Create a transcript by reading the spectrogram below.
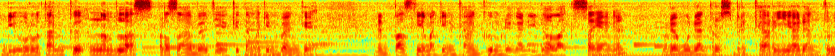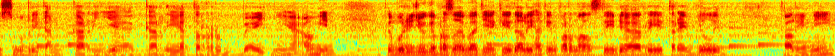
di urutan ke-16 persahabat ya kita makin bangga. Dan pastinya makin kagum dengan idola kesayangan Mudah-mudahan terus berkarya dan terus memberikan karya-karya terbaiknya. Amin. Kemudian juga persahabat ya, kita lihat informasi dari Treble Kali ini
